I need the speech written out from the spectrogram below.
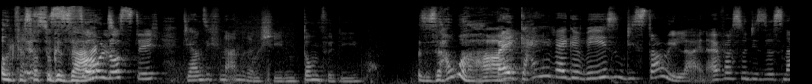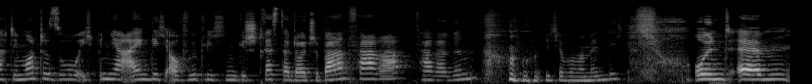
Und was Es hast du ist gesagt? So lustig. Die haben sich für eine andere entschieden. Dumm für die. Sauer. Weil geil wäre gewesen, die Storyline. Einfach so dieses nach dem Motto, so, ich bin ja eigentlich auch wirklich ein gestresster Deutsche Bahnfahrer, Fahrerin. ich aber mal männlich. Und ähm,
